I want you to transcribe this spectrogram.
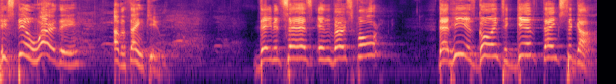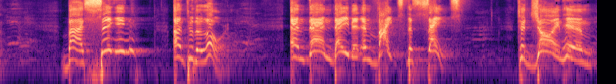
He's still worthy of a thank you. David says in verse 4 that he is going to give thanks to God by singing unto the Lord. And then David invites the saints to join him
